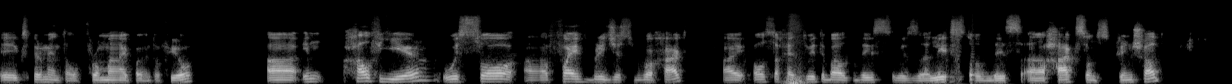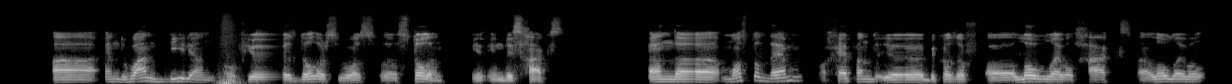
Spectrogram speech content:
experimental from my point of view. Uh, in half a year we saw uh, five bridges were hacked. I also had tweet about this with a list of these uh, hacks on screenshot. Uh, and 1 billion of us dollars was stolen in, in these hacks. And uh, most of them happened uh, because of uh, low-level hacks, uh, low-level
